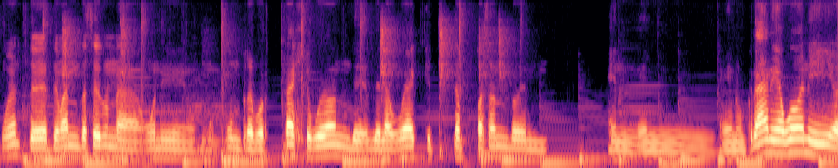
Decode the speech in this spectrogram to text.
weón, te, te mando a hacer una, un, un reportaje, weón, de, de las weas que te están pasando en, en, en, en Ucrania, weón, y a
